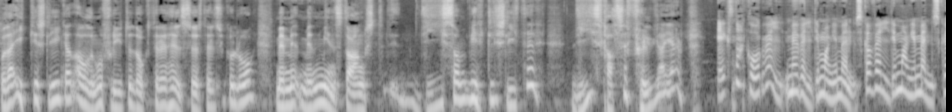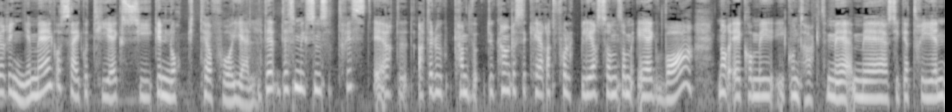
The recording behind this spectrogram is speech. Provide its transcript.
Og det er ikke slik at alle må fly til doktor eller helsesøster eller psykolog men med, med den minste angst. De som virkelig sliter, de skal selvfølgelig ha hjelp. Jeg snakker også med veldig mange mennesker. Veldig mange mennesker ringer meg og sier når jeg er syk nok til å få hjelp. Det, det som jeg syns er trist, er at, at du, kan, du kan risikere at folk blir sånn som jeg var når jeg kom i, i kontakt med, med psykiatrien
